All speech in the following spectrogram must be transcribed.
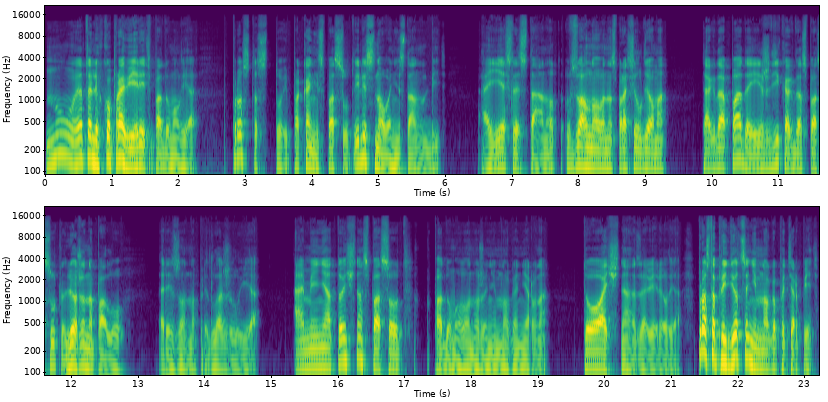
«Ну, это легко проверить», — подумал я. «Просто стой, пока не спасут, или снова не станут бить». «А если станут?» — взволнованно спросил Дема. «Тогда падай и жди, когда спасут, лежа на полу», — резонно предложил я. «А меня точно спасут?» — подумал он уже немного нервно. «Точно», — заверил я. «Просто придется немного потерпеть».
